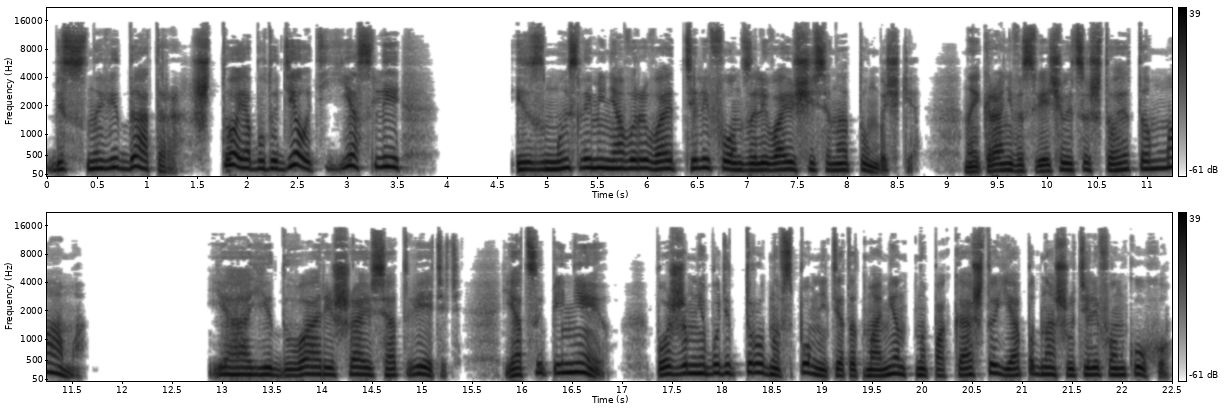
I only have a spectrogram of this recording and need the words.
Без сновидатора. Что я буду делать, если... Из мысли меня вырывает телефон, заливающийся на тумбочке. На экране высвечивается, что это мама. Я едва решаюсь ответить. Я цепенею. Позже мне будет трудно вспомнить этот момент, но пока что я подношу телефон к уху.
